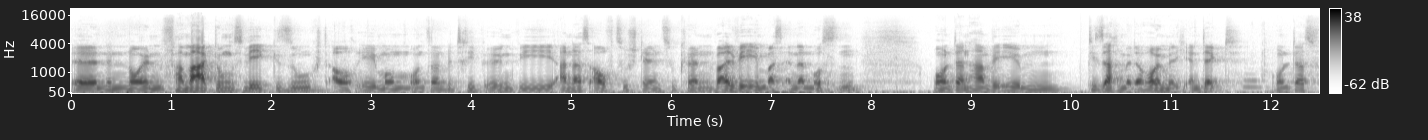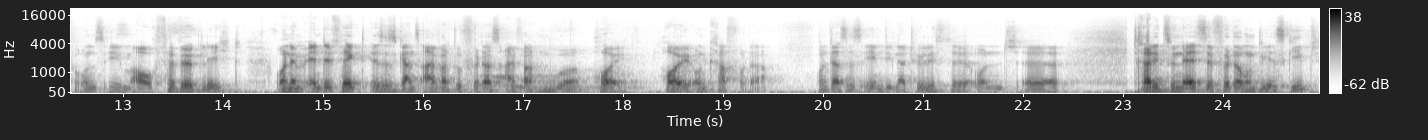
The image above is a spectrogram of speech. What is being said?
äh, einen neuen Vermarktungsweg gesucht, auch eben um unseren Betrieb irgendwie anders aufzustellen zu können, weil wir eben was ändern mussten. Und dann haben wir eben die Sache mit der Heumilch entdeckt und das für uns eben auch verwirklicht. Und im Endeffekt ist es ganz einfach, du fütterst einfach nur Heu, Heu und Kraftfutter. Und das ist eben die natürlichste und äh, traditionellste Fütterung, die es gibt.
